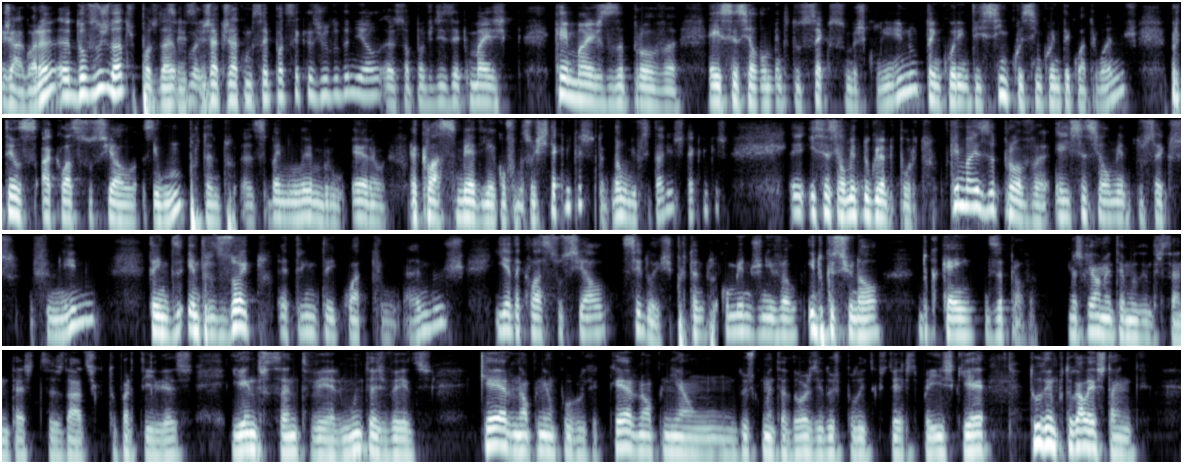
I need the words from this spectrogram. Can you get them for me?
Já agora eh, dou-vos os dados, dar, sim, sim. já que já comecei, pode ser que ajude o Daniel. Eh, só para vos dizer que mais, quem mais desaprova é essencialmente do sexo masculino, tem 45 a 54 anos, pertence à classe social C1, portanto, eh, se bem me lembro, era a classe média com formações técnicas, portanto, não universitárias, técnicas, essencialmente do Grande Porto. Quem mais aprova é essencialmente do sexo feminino, tem de, entre 18 a 34 anos e é da classe social C2, portanto, com menos nível educacional do que quem desaprova. Mas realmente é muito interessante estes dados que tu partilhas e é interessante ver muitas vezes, quer na opinião pública, quer na opinião dos comentadores e dos políticos deste país, que é tudo em Portugal é estanque.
